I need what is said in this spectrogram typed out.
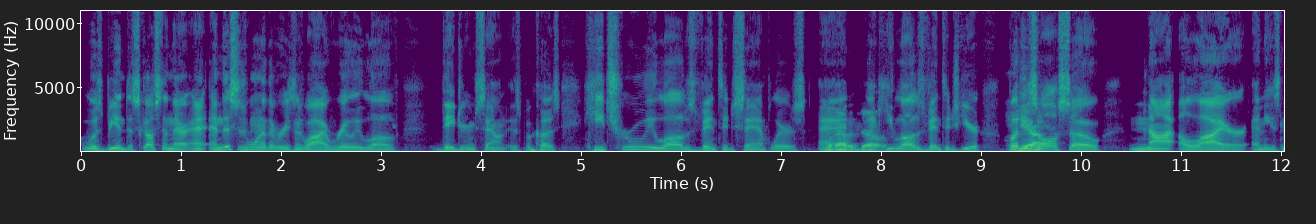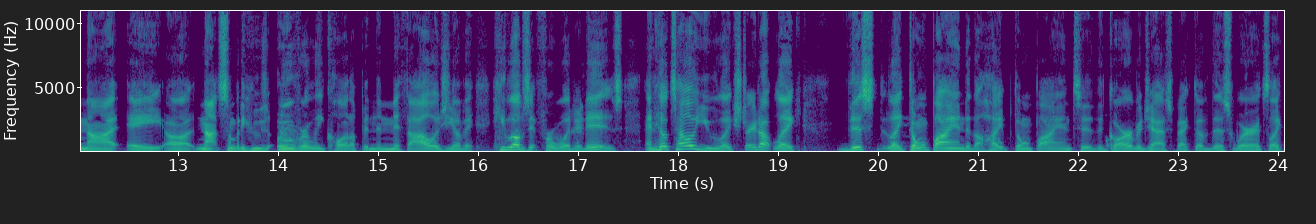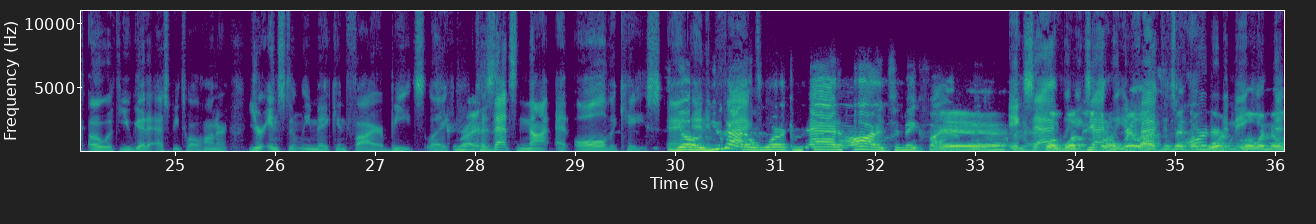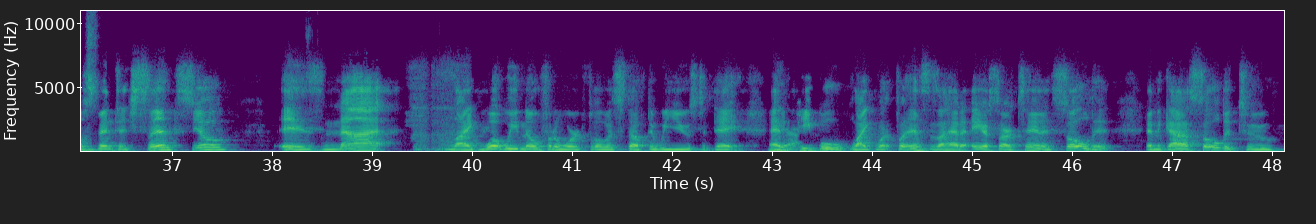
was being discussed in there and, and this is one of the reasons why I really love Daydream Sound is because he truly loves vintage samplers and Without a like he loves vintage gear but he's also not a liar and he's not a uh, not somebody who's overly caught up in the mythology of it. He loves it for what it is and he'll tell you like straight up like this like don't buy into the hype don't buy into the garbage aspect of this where it's like oh if you get an sp1200 you're instantly making fire beats like Right. because that's not at all the case And- Yo, and in you gotta fact- work mad hard to make fire. Yeah. beats. Exactly. What, what exactly. people don't realize fact, is that the harder to make workflow in those vintage synths, yo, is not like what we know for the workflow and stuff that we use today. And Yeah. people like what, for instance, I had an ASR 10 and sold it, and the guy I sold it to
